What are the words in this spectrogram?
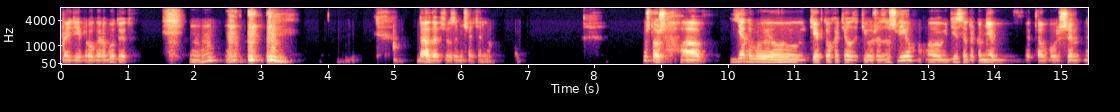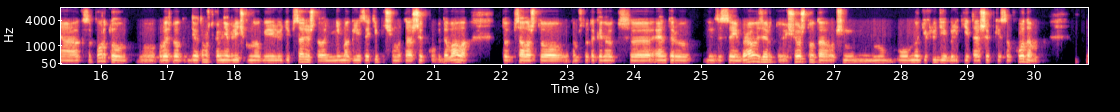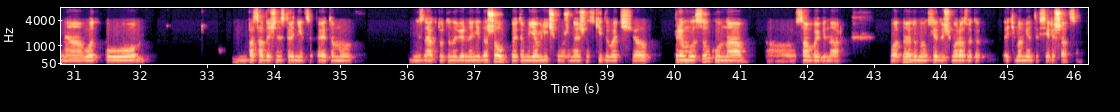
По идее, прога работает. Угу. Да, да, все замечательно. Ну что ж, а, я думаю, те, кто хотел зайти, уже зашли. Единственное, только мне это больше а, к саппорту просьба. Дело в том, что ко мне в личку многие люди писали, что не могли зайти, почему-то ошибку выдавала то писала, что там что-то cannot э, enter in the same browser, то еще что-то. В общем, у многих людей были какие-то ошибки со входом вот, по посадочной странице, поэтому, не знаю, кто-то, наверное, не дошел, поэтому я в личку уже начал скидывать э, прямую ссылку на э, сам вебинар. Вот, но я думаю, к следующему разу это, эти моменты все решатся.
